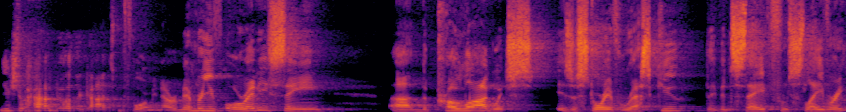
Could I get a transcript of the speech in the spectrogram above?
You shall have no other gods before me. Now remember, you've already seen uh, the prologue, which is a story of rescue. They've been saved from slavery.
